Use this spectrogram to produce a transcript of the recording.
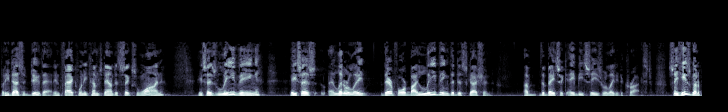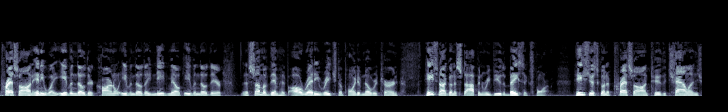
But he doesn't do that. In fact, when he comes down to 6.1, he says, leaving, he says, uh, literally, therefore, by leaving the discussion of the basic ABCs related to Christ. See, he's going to press on anyway, even though they're carnal, even though they need milk, even though they're, some of them have already reached a point of no return. He's not going to stop and review the basics for them. He's just going to press on to the challenge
